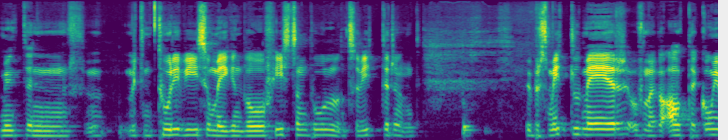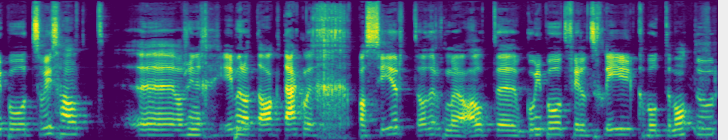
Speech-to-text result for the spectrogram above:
mit, den, mit dem Tourivisum irgendwo auf Istanbul und so weiter und übers Mittelmeer auf einem alten Gummiboot, so wie es halt äh, wahrscheinlich immer noch tagtäglich passiert, oder? Auf einem alten Gummiboot, viel zu klein, kaputter Motor.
